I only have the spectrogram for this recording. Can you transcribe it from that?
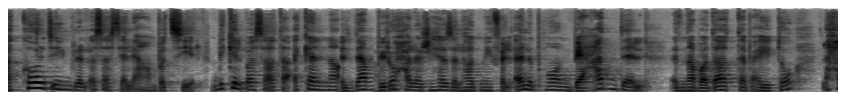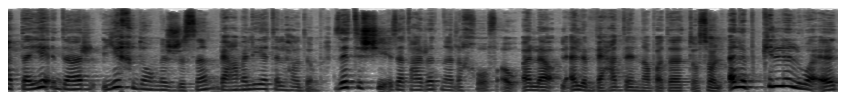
according للقصص اللي عم بتصير. بكل بساطة أكلنا الدم بيروح على الجهاز الهضمي فالقلب هون بيعدل النبضات تبعيته لحتى يقدر يخدم الجسم بعملية الهضم. ذات الشيء إذا تعرضنا لخوف أو قلق القلب بيعدل نبضاته. so القلب كل الوقت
